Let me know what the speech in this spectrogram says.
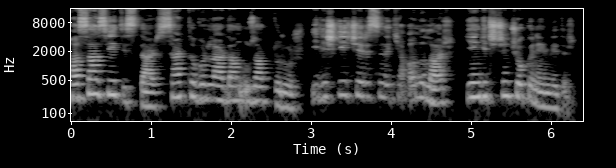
Hassasiyet ister, sert tavırlardan uzak durur. İlişki içerisindeki anılar yengeç için çok önemlidir.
